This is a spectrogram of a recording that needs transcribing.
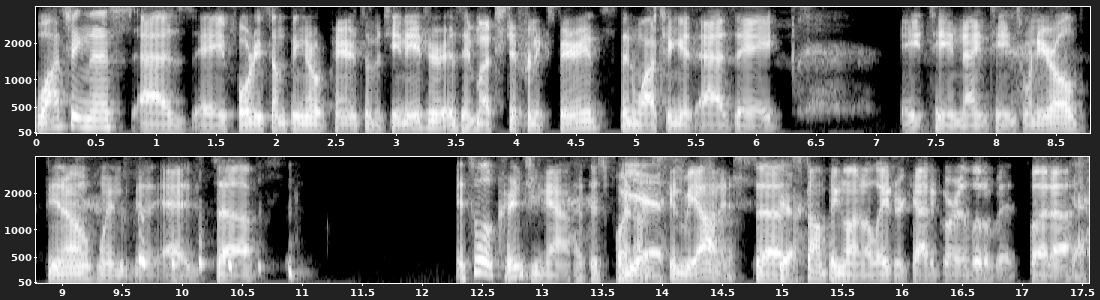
watching this as a 40 something year old parent of a teenager is a much different experience than watching it as a 18, 19, 20 year old, you know, when uh, it's, uh, it's a little cringy now at this point. Yes. I'm just going to be honest, uh, yeah. stomping on a later category a little bit, but, uh, yeah.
